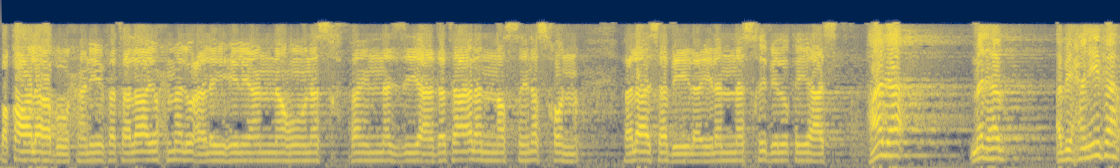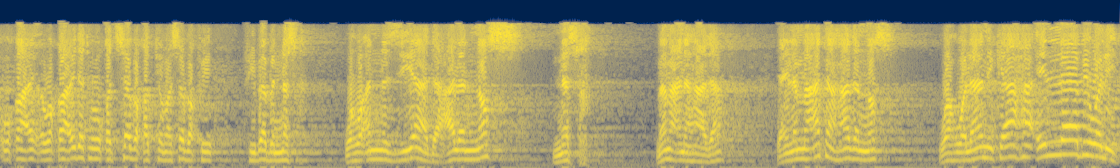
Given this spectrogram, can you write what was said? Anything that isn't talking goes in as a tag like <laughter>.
وقال أبو حنيفة لا يحمل عليه لأنه نسخ فإن الزيادة على النص نسخ فلا سبيل إلى النسخ بالقياس. هذا مذهب أبي حنيفة وقاعدته قد سبقت كما سبق في في باب النسخ وهو أن الزيادة على النص نسخ. ما معنى هذا؟ يعني لما أتى هذا النص وهو لا نكاح إلا بولي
